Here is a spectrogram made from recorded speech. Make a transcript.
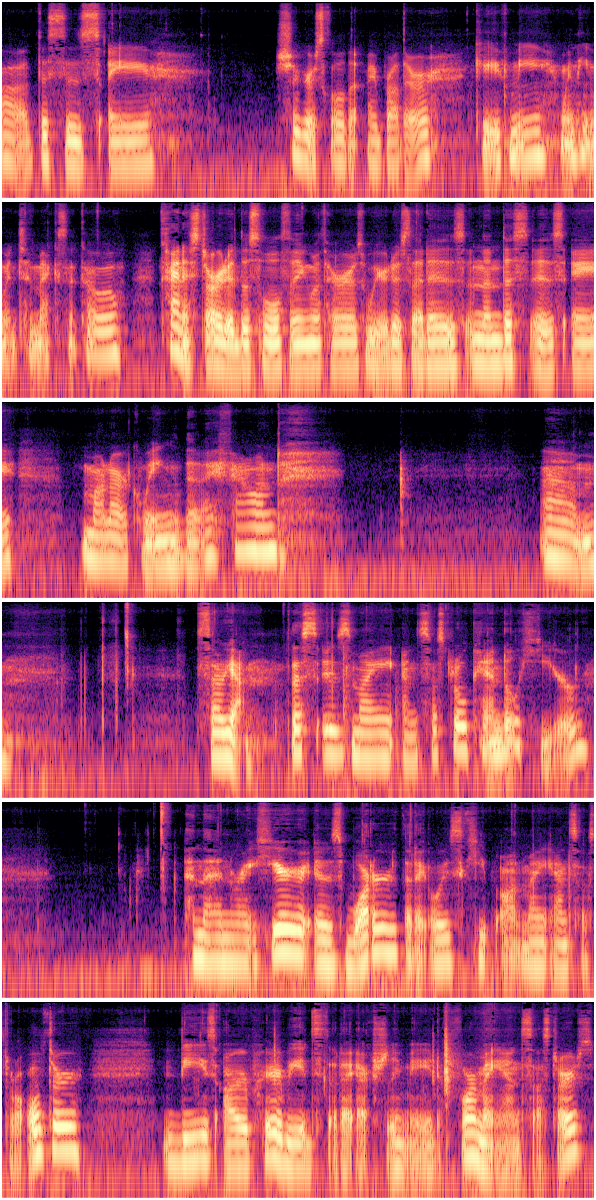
uh, this is a sugar skull that my brother gave me when he went to Mexico. Kind of started this whole thing with her, as weird as that is. And then this is a monarch wing that I found. Um, so yeah, this is my ancestral candle here. And then right here is water that I always keep on my ancestral altar. These are prayer beads that I actually made for my ancestors.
